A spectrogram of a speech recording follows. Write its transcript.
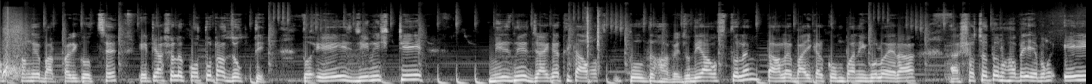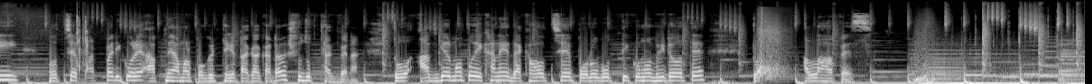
আমার সঙ্গে বাটপারি করছে, এটি আসলে কতটা যৌক্তিক? তো এই জিনিসটি নিজ নিজ জায়গা থেকে আওয়াজ তুলতে হবে। যদি আওয়াজ তোলেন, তাহলে বাইকার কোম্পানিগুলো এরা সচেতন হবে এবং এই হচ্ছে বাটপারি করে আপনি আমার পকেট থেকে টাকা কাটার সুযোগ থাকবে না। তো আজকের মতো এখানে দেখা হচ্ছে পরবর্তী কোনো ভিডিওতে। তো আল্লাহ হাফেজ। Thank you.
